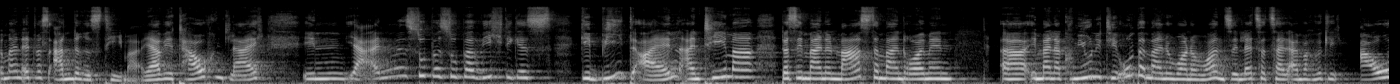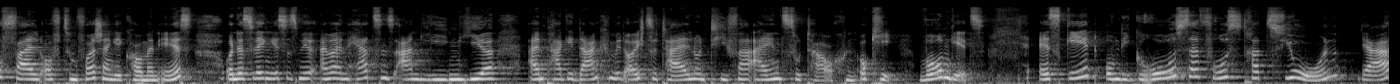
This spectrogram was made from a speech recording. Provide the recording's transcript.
um ein etwas anderes Thema. Ja, wir tauchen gleich in ja, ein super, super wichtiges Gebiet ein. Ein Thema, das in meinen Mastermind-Räumen äh, in meiner Community und bei meinen One-on-Ones in letzter Zeit einfach wirklich auffallend oft zum Vorschein gekommen ist. Und deswegen ist es mir einfach ein Herzensanliegen, hier ein paar Gedanken mit euch zu teilen und tiefer einzutauchen. Okay, worum geht's? Es geht um die große Frustration, ja,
